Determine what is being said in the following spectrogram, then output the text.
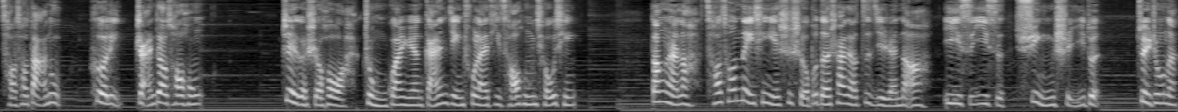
曹操大怒，喝令斩掉曹洪。这个时候啊，众官员赶紧出来替曹洪求情。当然了，曹操内心也是舍不得杀掉自己人的啊，意思意思训斥一顿。最终呢，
